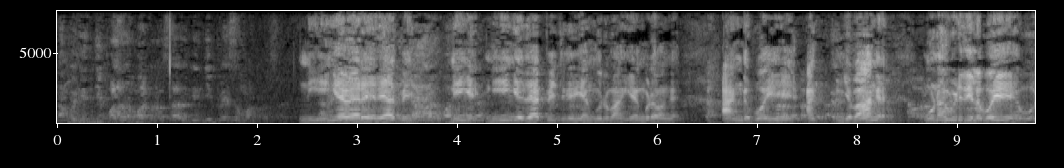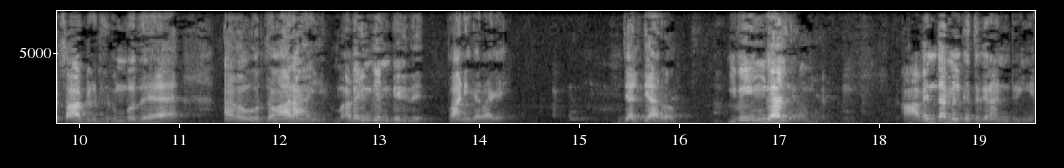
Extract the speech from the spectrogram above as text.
நம்ம ஹிந்தி பழக மாட்டோம் சார். ஹிந்தி பேச மாட்டோம் சார். நீங்க வேற எதையாவது நீங்க நீங்க எதாவது பேச்சுக்க எங்க ஊர் வாங்க என் கூட வாங்க. அங்க போய் இங்க வாங்க. உணவு விடுதியில போய் சாப்பிட்டுக்கிட்டு இருக்கும்போது அவன் ஒருத்தன் வாரான். வட இந்தியன் தெரியுது. பாணிகராகை ஜல்தியாரோ. இவன் எங்கால் அவன் தமிழ் கத்துக்கிறான்றீங்க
